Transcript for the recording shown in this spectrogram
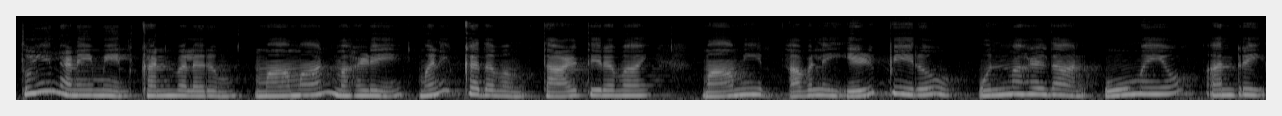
துயில் அணைமேல் கண் வளரும் மாமான் மகளே மணிக்கதவம் தாழ்த்திரவாய். மாமீர் அவளை எழுப்பீரோ? உன்மகள்தான் ஊமையோ? அன்றி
